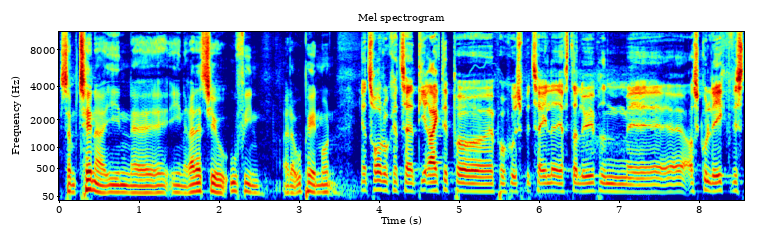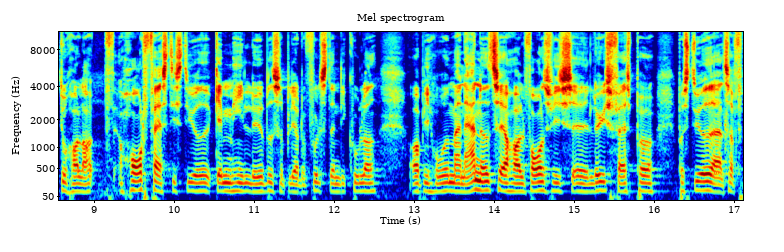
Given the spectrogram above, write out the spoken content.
som tænder i en, øh, i en relativt ufin eller upæn mund. Jeg tror, du kan tage direkte på, øh, på hospitalet efter løbet med, og skulle ligge, hvis du holder hårdt fast i styret gennem hele løbet, så bliver du fuldstændig kullet op i hovedet. Man er nødt til at holde forholdsvis øh, løs fast på, på styret. Altså,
